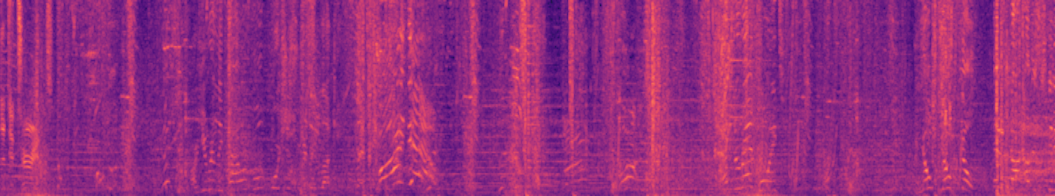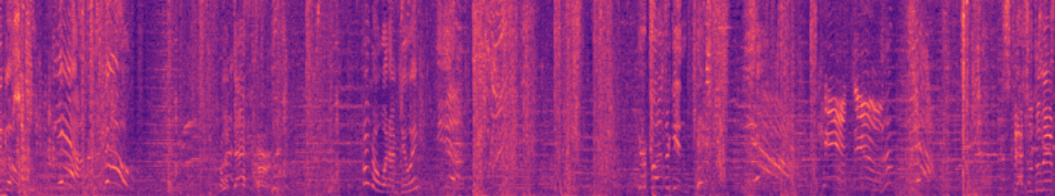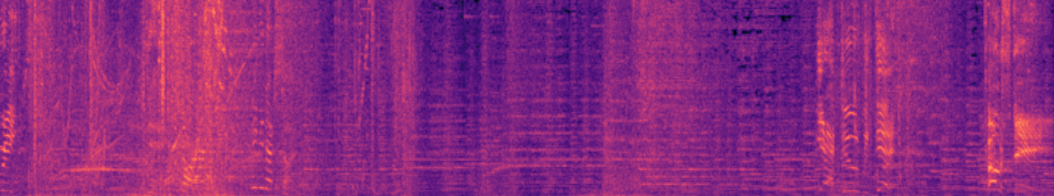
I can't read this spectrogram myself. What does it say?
deterrent. Are you really powerful or just really lucky? Let's find out! Dude, we did it! Toasty!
